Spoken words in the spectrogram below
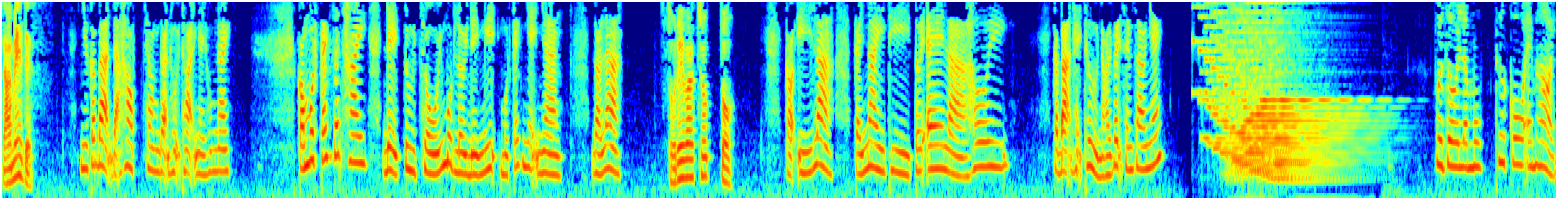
dame. Như các bạn đã học trong đoạn hội thoại ngày hôm nay. Có một cách rất hay để từ chối một lời đề nghị một cách nhẹ nhàng, đó là Sore. Có ý là cái này thì tôi e là hơi. Các bạn hãy thử nói vậy xem sao nhé. Vừa rồi là mục Thư cô em hỏi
